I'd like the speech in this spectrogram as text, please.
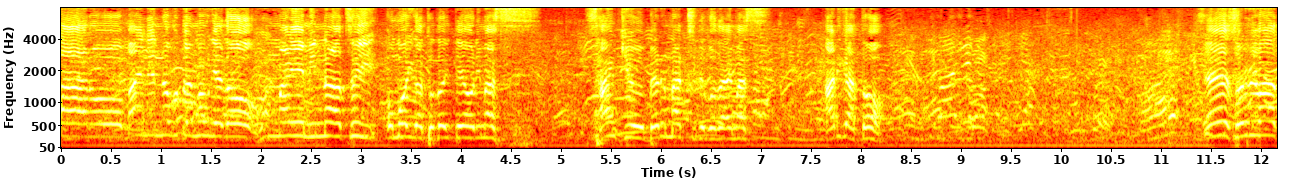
なんかあの毎年のことに思うけどほんまにみんな熱い思いが届いております。サンキューベルマッチでございます。ありがとう。えー、それでは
